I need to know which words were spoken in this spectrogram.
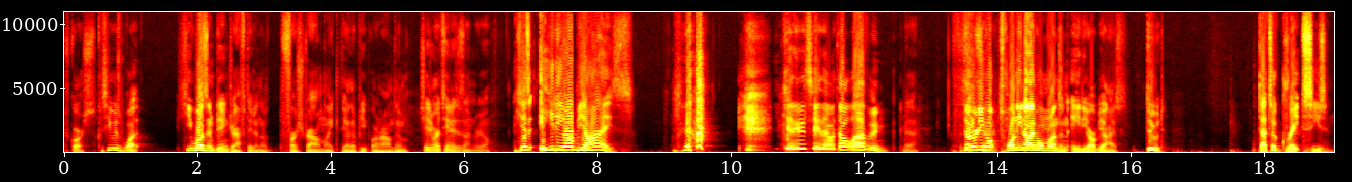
Of course. Because he was what? He wasn't being drafted in the first round like the other people around him. JD Martinez is unreal. He has 80 RBIs. you can't even say that without laughing. Yeah. 30 ho- 29 home runs and 80 RBIs. Dude, that's a great season.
